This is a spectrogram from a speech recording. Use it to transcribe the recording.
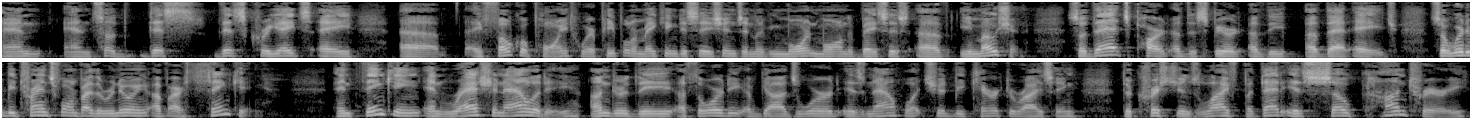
And and so this this creates a uh, a focal point where people are making decisions and living more and more on the basis of emotion. So that's part of the spirit of the of that age. So we're to be transformed by the renewing of our thinking. And thinking and rationality under the authority of God's word is now what should be characterizing the Christian's life, but that is so contrary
